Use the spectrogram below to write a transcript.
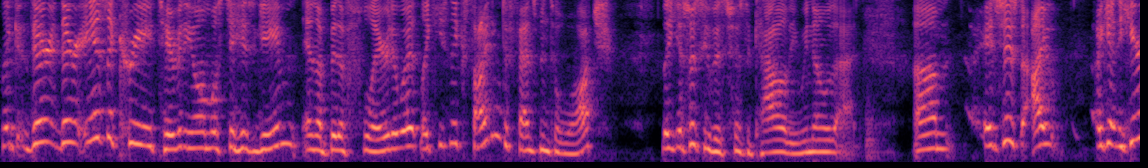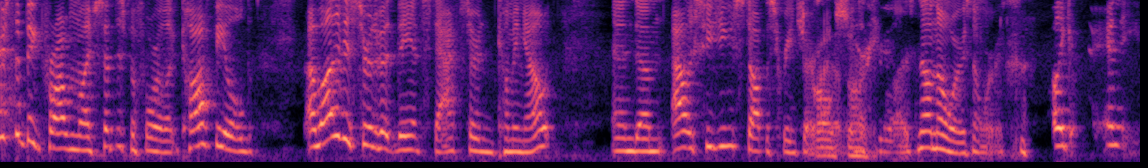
like there there is a creativity almost to his game and a bit of flair to it. Like he's an exciting defenseman to watch like especially with his physicality we know that. Um it's just i again here's the big problem i've said this before like caulfield a lot of his sort of advanced stats started coming out and um alex could you stop the screen share? Oh? I sorry. no no worries no worries. Like and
